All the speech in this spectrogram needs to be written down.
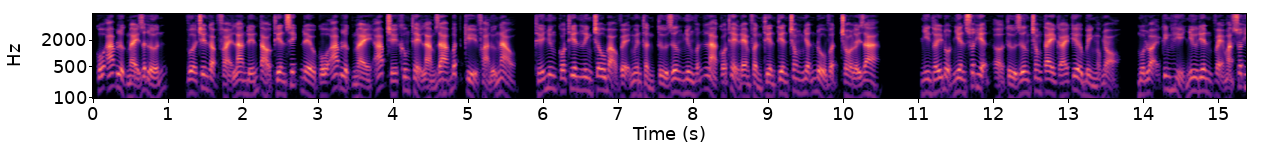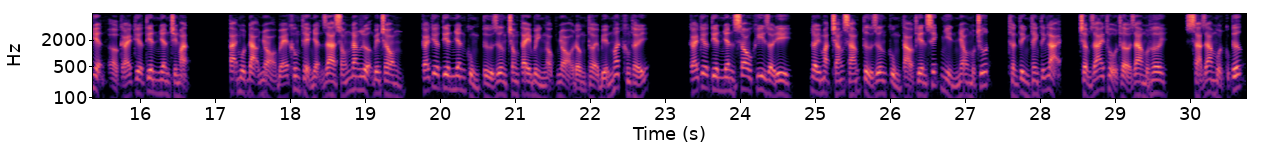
Cỗ áp lực này rất lớn, vừa trên gặp phải lan đến tào thiên xích đều cố áp lực này áp chế không thể làm ra bất kỳ phản ứng nào, thế nhưng có thiên linh châu bảo vệ nguyên thần từ dương nhưng vẫn là có thể đem phần thiên tiên trong nhẫn đồ vật cho lấy ra. Nhìn thấy đột nhiên xuất hiện ở từ dương trong tay cái kia bình ngọc nhỏ, một loại kinh hỉ như điên vẻ mặt xuất hiện ở cái kia tiên nhân trên mặt. Tại một đạo nhỏ bé không thể nhận ra sóng năng lượng bên trong, cái kia tiên nhân cùng từ dương trong tay bình ngọc nhỏ đồng thời biến mất không thấy. Cái kia tiên nhân sau khi rời đi đầy mặt trắng xám từ dương cùng tào thiên Sích nhìn nhau một chút, thần tình thanh tĩnh lại, chậm rãi thổ thở ra một hơi, xả ra một cục tức.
